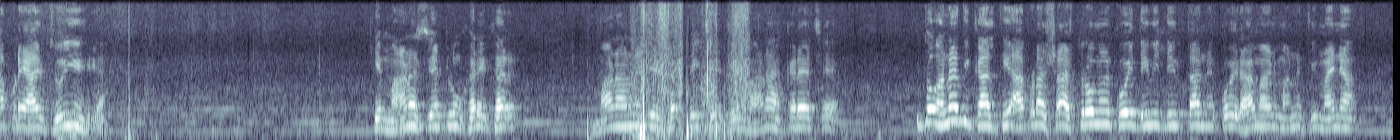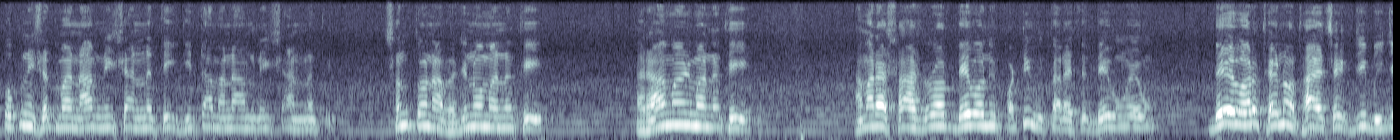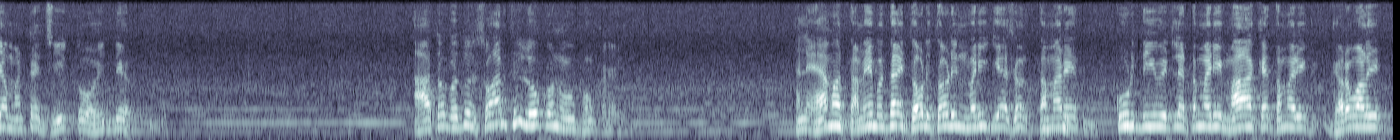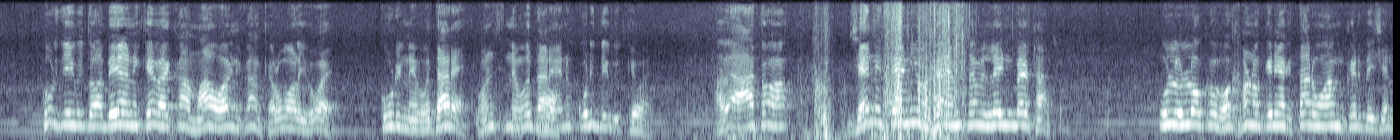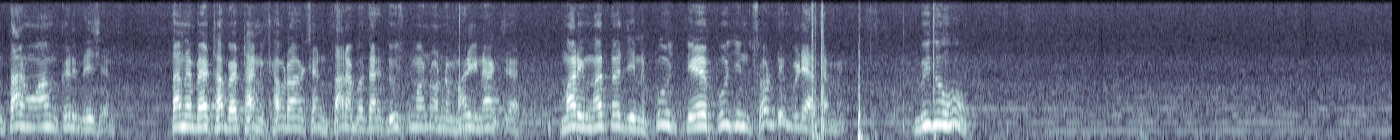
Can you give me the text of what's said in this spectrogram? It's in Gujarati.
આપણે આ રહ્યા કે માણસ જેટલું ખરેખર માણસની જે શક્તિ છે, જે માણસ કરે છે તો અનાદિકાલથી આપણા શાસ્ત્રોમાં કોઈ દેવી દેવતાને કોઈ રામાયણમાં નથી માન્યા, ઉપનિષદમાં નામ નિશાન નથી, ગીતામાં નામ નિશાન નથી, સંતોના ભજનોમાં નથી, રામાયણમાં નથી. અમારા શાસ્ત્રો દેવોની પટ્ટી ઉતારે છે, દેવું એવું, દેવ અર્થ એનો થાય છે, જે બીજા માટે જીવતો હોય દેવ. આ તો બધું સ્વાર્થી લોકોનું ઊભું કરેલું અને એમાં તમે બધા થોડી થોડીને મરી ગયા છો. તમારે કુળદેવી એટલે તમારી મા કે તમારી ઘરવાળી, કુળદેવી તો આ બે ને કહેવાય કાં મા હોય ને કાં ઘરવાળી હોય. કુળને વધારે, વંશને વધારે એને કુળદેવી કહેવાય. હવે આ તો જેની તેનીઓ છે એમ તમે લઈને બેઠા છો. ઓલું લોકો વખાણો કર્યા કે તારું આમ કરી દેશે ને તારું આમ કરી દેશે ને. તને બેઠા બેઠા ને ખવડાવશે ને તારા બધા દુશ્મનોને મારી નાખશે. મારી માતાજીને પૂજ, તે પૂજીને છોટી પડ્યા તમે. બીજું હું?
